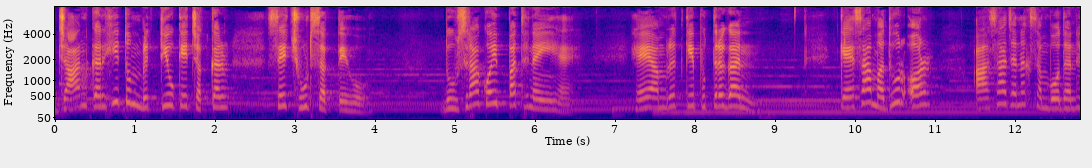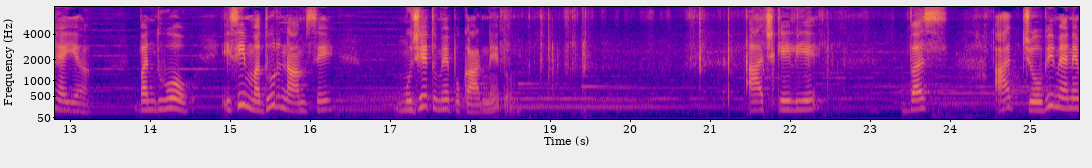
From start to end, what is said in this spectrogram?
जानकर ही तुम मृत्यु के चक्कर से छूट सकते हो। दूसरा कोई पथ नहीं है। हे अमृत के पुत्रगण, कैसा मधुर और आशाजनक संबोधन है यह। बंधुओं, इसी मधुर नाम से मुझे तुम्हें पुकारने दो। आज के लिए बस आज जो भी मैंने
